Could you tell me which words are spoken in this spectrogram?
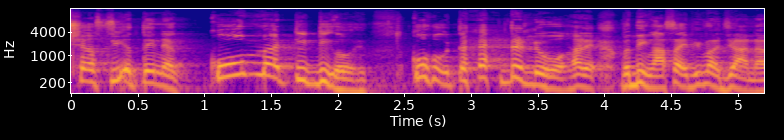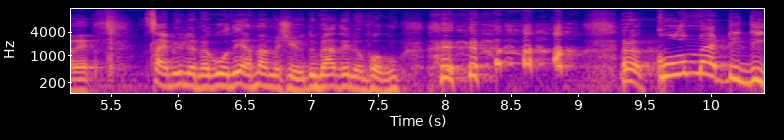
Chelsea အသင်းနဲ့6မှတ်တိတိဟိုကိုတက်တက်လို့ဟာတဲ့မသိငါစိုက်ပြီးမှကြာနာပဲစိုက်ပြီးလည်းမကိုအသင်းအမှတ်မရှိဘူးသူများအသင်းလို့မဟုတ်ဘူးအဲ့တော့6မှတ်တိတိ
